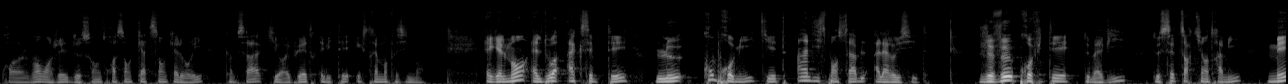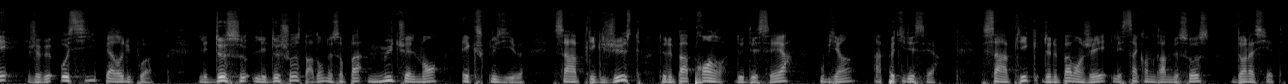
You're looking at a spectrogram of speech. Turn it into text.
probablement mangé 200, 300, 400 calories comme ça qui auraient pu être évitées extrêmement facilement. Également, elle doit accepter le compromis qui est indispensable à la réussite. Je veux profiter de ma vie, de cette sortie entre amis, mais je veux aussi perdre du poids. Les deux, choses pardon, ne sont pas mutuellement exclusives. Ça implique juste de ne pas prendre de dessert ou bien un petit dessert. Ça implique de ne pas manger les 50 grammes de sauce dans l'assiette.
